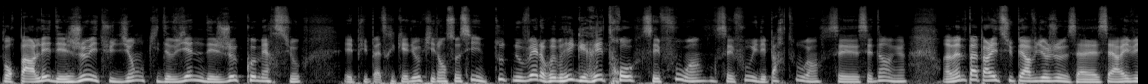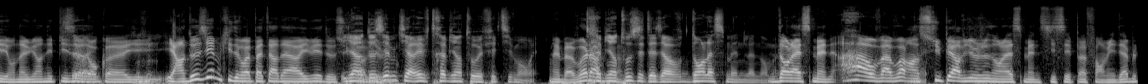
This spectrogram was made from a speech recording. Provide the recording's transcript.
pour parler des jeux étudiants qui deviennent des jeux commerciaux. Et puis Patrick Helio qui lance aussi une toute nouvelle rubrique rétro. C'est fou, hein. C'est fou, il est partout, hein. C'est, dingue. hein. On n'a même pas parlé de super vieux jeux. C'est arrivé. On a eu un épisode. Donc, euh, il y a un deuxième qui devrait pas tarder à arriver de super Il y a un deuxième qui arrive très bientôt, effectivement. Ouais. Et ben voilà. Très bientôt, c'est-à-dire dans la semaine, là, normalement. Dans la semaine. Ah, on va avoir un Ouais. super vieux jeu dans la semaine, si c'est pas formidable.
